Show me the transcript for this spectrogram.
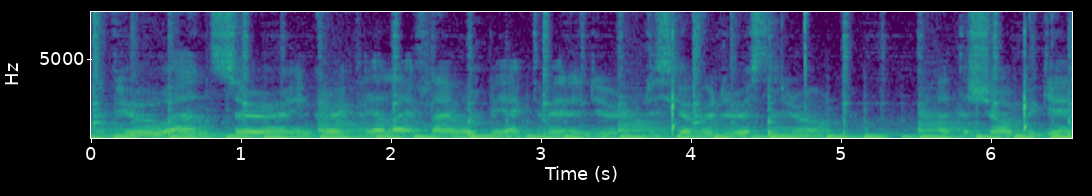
If you answer incorrectly, a lifeline will be activated. You discover the rest on your own. Let the show begin.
